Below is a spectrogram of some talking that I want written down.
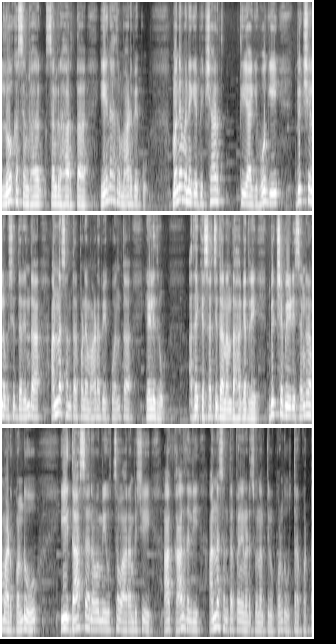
ಲೋಕ ಸಂಗ್ರಹ ಸಂಗ್ರಹಾರ್ಥ ಏನಾದರೂ ಮಾಡಬೇಕು. ಮನೆ ಮನೆಗೆ ಭಿಕ್ಷಾರ್ಥಿಯಾಗಿ ಹೋಗಿ ಭಿಕ್ಷೆ ಲಭಿಸಿದ್ದರಿಂದ ಅನ್ನ ಸಂತರ್ಪಣೆ ಮಾಡಬೇಕು ಅಂತ ಹೇಳಿದರು. ಅದಕ್ಕೆ ಸಚ್ಚಿದಾನಂದ ಹಾಗಾದರೆ ಭಿಕ್ಷೆ ಬೇಡಿ ಸಂಗ್ರಹ ಮಾಡಿಕೊಂಡು ಈ ದಾಸ ನವಮಿ ಉತ್ಸವ ಆರಂಭಿಸಿ ಆ ಕಾಲದಲ್ಲಿ ಅನ್ನ ಸಂತರ್ಪಣೆ ನಡೆಸುವನಂತ ತಿಳ್ಕೊಂಡು ಉತ್ತರ ಕೊಟ್ಟ.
